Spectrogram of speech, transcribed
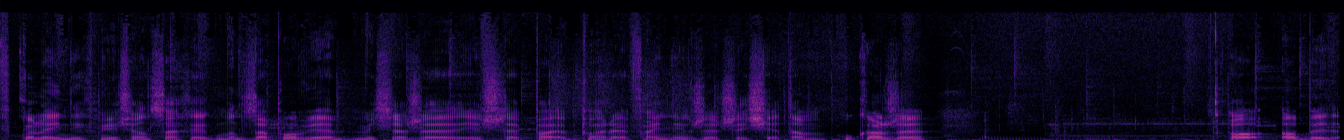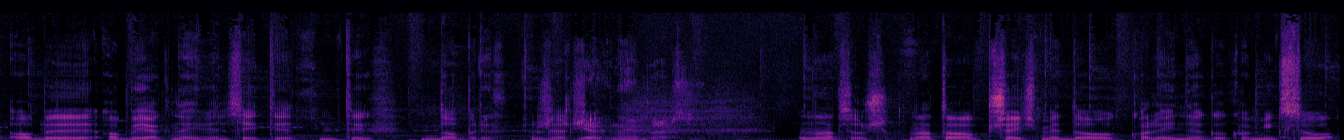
w kolejnych miesiącach Egmont zapowie. Myślę, że jeszcze pa, parę fajnych rzeczy się tam ukaże. O, oby, oby, oby jak najwięcej ty, tych dobrych rzeczy. Jak najbardziej. No cóż, no to przejdźmy do kolejnego komiksu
